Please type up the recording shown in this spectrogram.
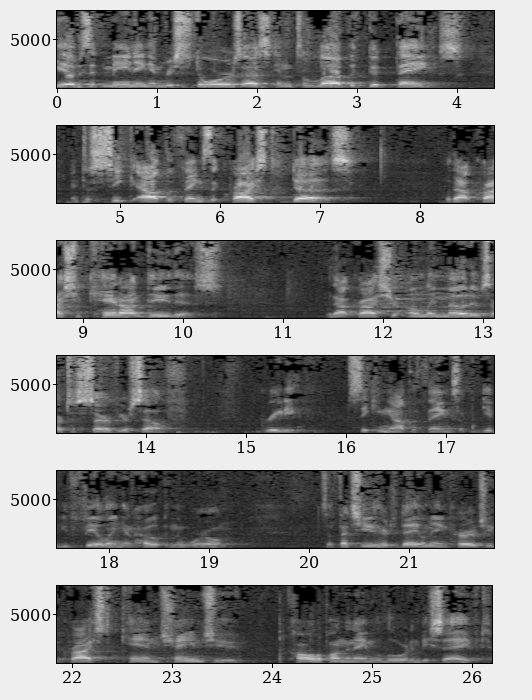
gives it meaning and restores us into love the good things and to seek out the things that Christ does. Without Christ, you cannot do this. Without Christ, your only motives are to serve yourself. Greedy, seeking out the things that will give you feeling and hope in the world. So if that's you here today, let me encourage you. Christ can change you. Call upon the name of the Lord and be saved.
